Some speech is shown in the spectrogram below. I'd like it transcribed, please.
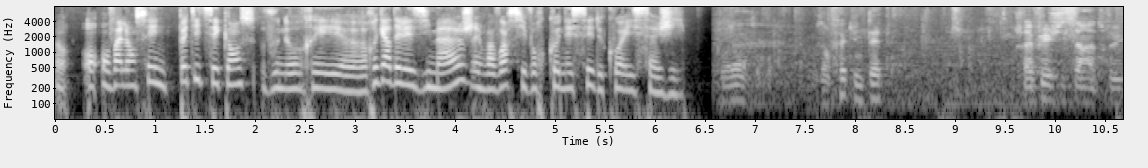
Alors, on, on, va lancer une petite séquence. Vous n'aurez euh, regardé les images et on va voir si vous reconnaissez de quoi il s'agit. Voilà, vous en faites une tête. Réfléchissais à un truc.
